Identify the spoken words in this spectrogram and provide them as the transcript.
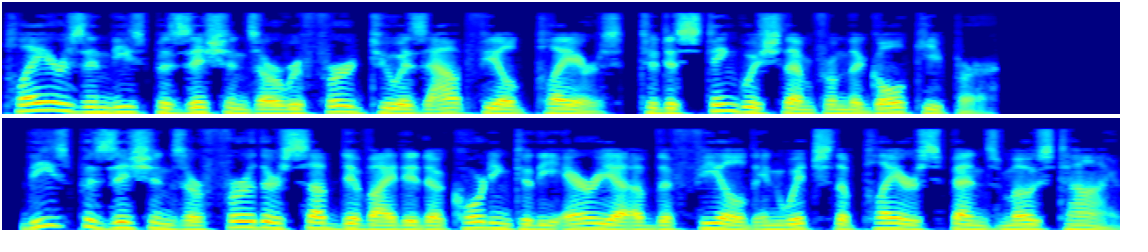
Players in these positions are referred to as outfield players, to distinguish them from the goalkeeper. These positions are further subdivided according to the area of the field in which the player spends most time.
